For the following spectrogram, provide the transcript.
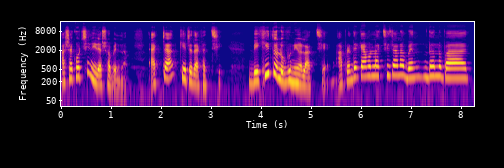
আশা করছি নিরাশ হবেন না। একটা কেটে দেখাচ্ছি। দেখেই তো লোভনীয় লাগছে। আপনাদের কেমন লাগছে জানাবেন। ধন্যবাদ।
